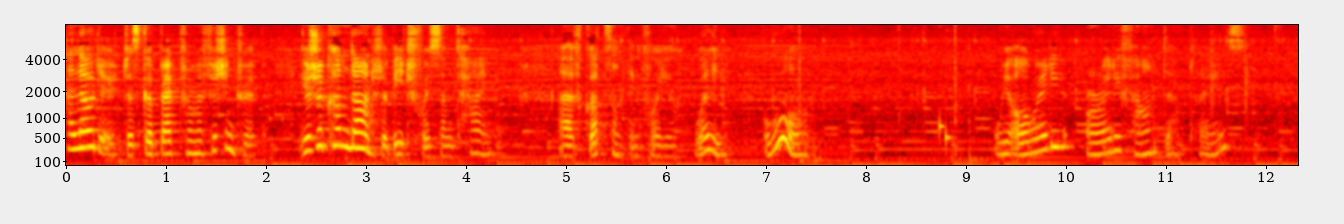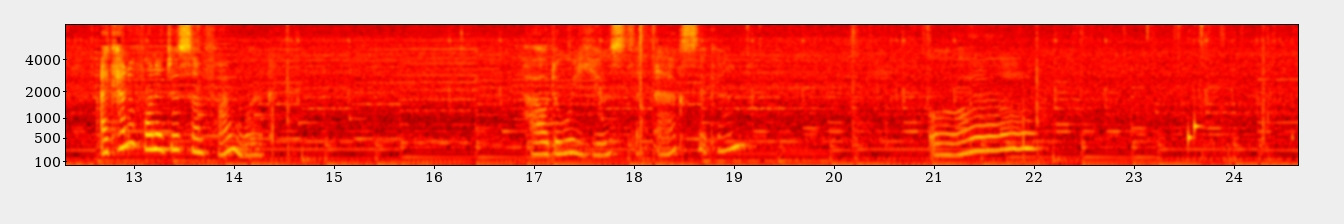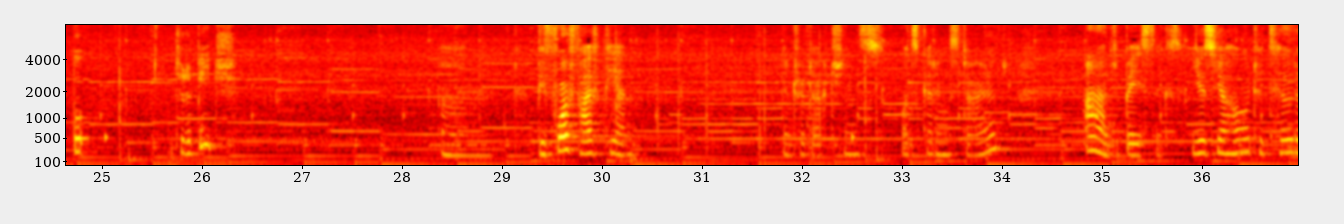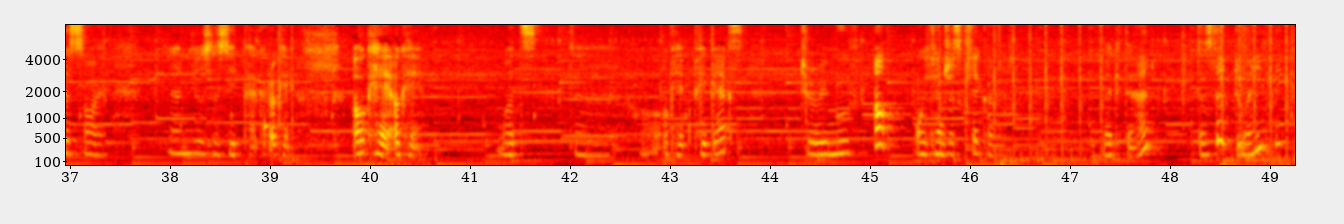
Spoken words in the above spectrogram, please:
Hello there, just got back from a fishing trip. You should come down to the beach for some time. I've got something for you, will you? Ooh. We already already found that place. I kind of want to do some farm work. How do we use the axe again? Oh. oh. To the beach. Um, before 5 p.m. Introductions. What's getting started? Ah, the basics. Use your hoe to till the soil. And use a seed packet. Okay. Okay, okay. What's the... Okay, pickaxe to remove... Oh, we can just click on it. Like that? Does that do anything?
